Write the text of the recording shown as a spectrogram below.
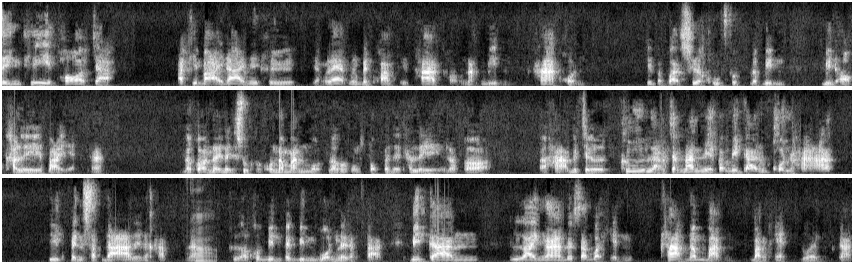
สิ่งที่พอจะอธิบายได้นี่คือ อย่างแรกมันเป็นความผิดพลาดของนักบินห้าคน ที่แบบว่าเชื่อครูฝึกแล้วบินบินออกทะเลไปอะนะแล้วก็ในในที่สุดก็คงน้ำมันหมด แล้วก็คงตกไปในทะเล แล้วก็หาไม่เจอ คือหลังจากนั้นเนี่ยก็มีการค้นหา อีกเป็นสัปดาห์เลยนะครับนะครับคือเอาเครื่องบินไปบินวนอะไรต่างๆ มีการรายงานด้วยซ้ำว่าเห็นคราบน้ำมันบางแห่งด้วยเหมือนกัน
